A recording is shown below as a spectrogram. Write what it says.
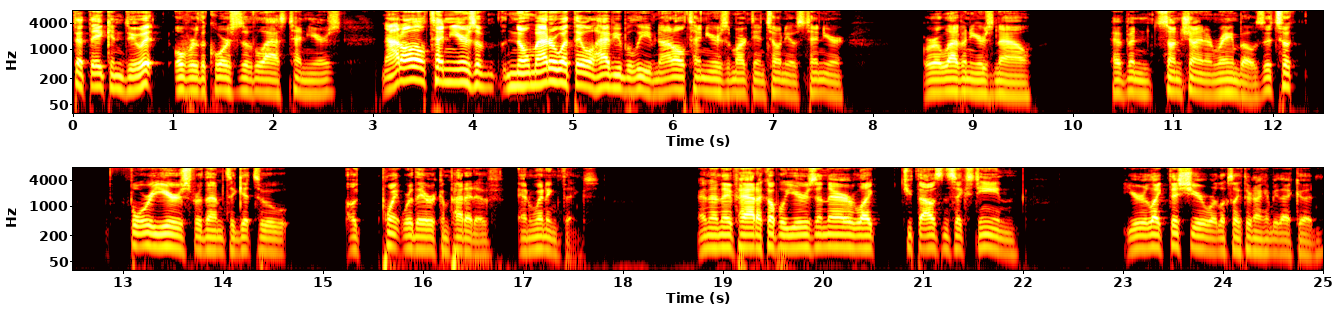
that they can do it over the course of the last 10 years. Not all 10 years of, no matter what they will have you believe, not all 10 years of Mark Dantonio's tenure, or 11 years now, have been sunshine and rainbows. It took four years for them to get to a point where they were competitive and winning things. And then they've had a couple years in there, like 2016, You're like this year, where it looks like they're not going to be that good.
